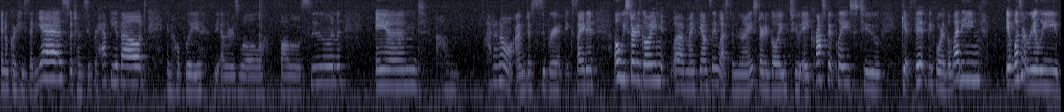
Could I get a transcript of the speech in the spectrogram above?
And of course she said yes, which I'm super happy about. And hopefully the others will follow soon. And um, I don't know. I'm just super excited. Oh, we started going, uh, my fiance Weston and I started going to a CrossFit place to get fit before the wedding. It wasn't really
